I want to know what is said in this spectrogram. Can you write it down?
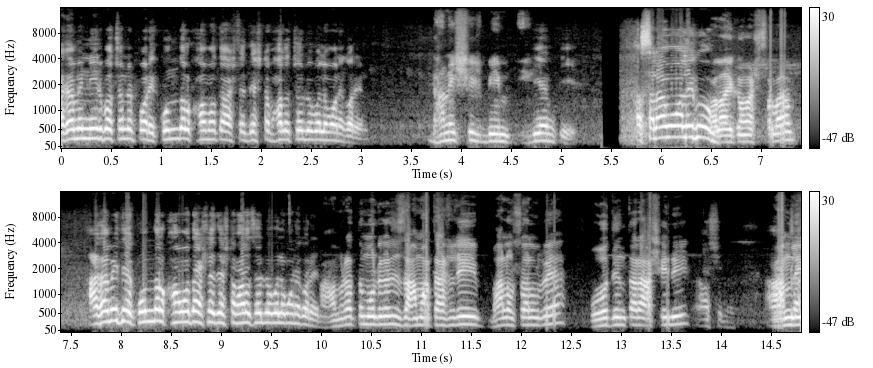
আগামী নির্বাচনের পরে কোন দল ক্ষমতা আসলে দেশটা ভালো চলবে বলে মনে করেন? ধানের শীষ বিএনপি। আসসালামু আলাইকুম। ওয়ালাইকুম আসসালাম। আগামীতে কোন দল ক্ষমতা আসলে দেশটা ভালো চলবে বলে মনে করেন? আমরা তো মনে করছি জামাত আসলে ভালো চলবে বহুদিন তারা আসেনি। আসেনি। আওয়ামী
